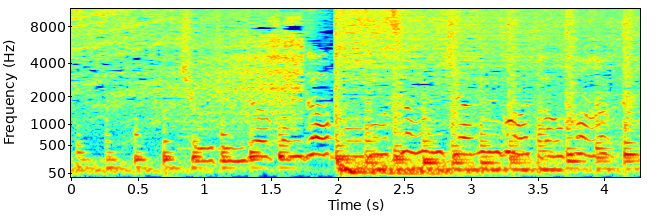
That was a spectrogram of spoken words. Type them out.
秋天的风它不曾见过桃花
